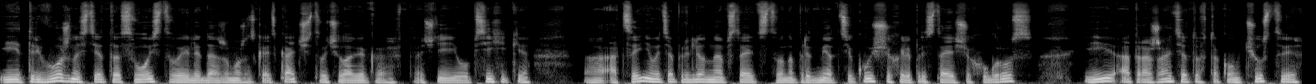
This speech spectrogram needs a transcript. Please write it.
И тревожность – это свойство или даже, можно сказать, качество человека, точнее его психики, а, оценивать определенные обстоятельства на предмет текущих или предстоящих угроз и отражать это в таком чувстве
